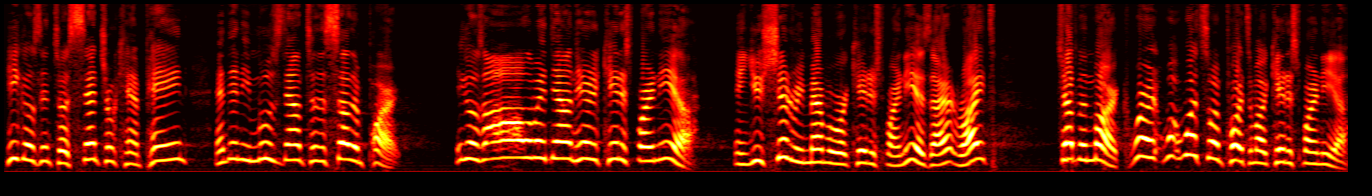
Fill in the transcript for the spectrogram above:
He goes into a central campaign, and then he moves down to the southern part. He goes all the way down here to Kadesh Barnea. And you should remember where Kadesh Barnea is right? Chaplain Mark, where, what, what's so important about Kadesh Barnea?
